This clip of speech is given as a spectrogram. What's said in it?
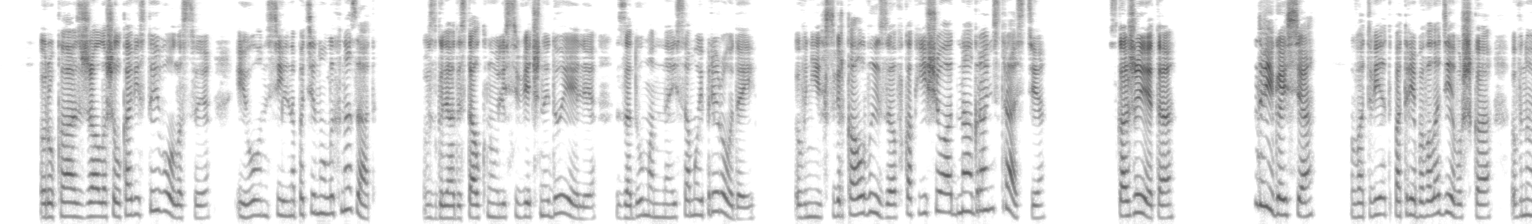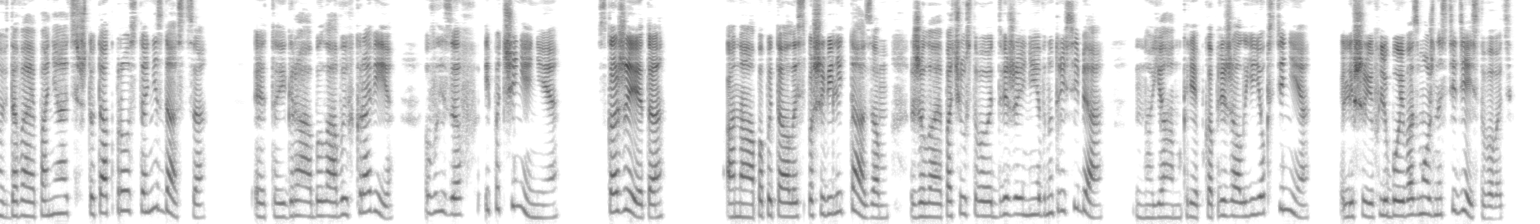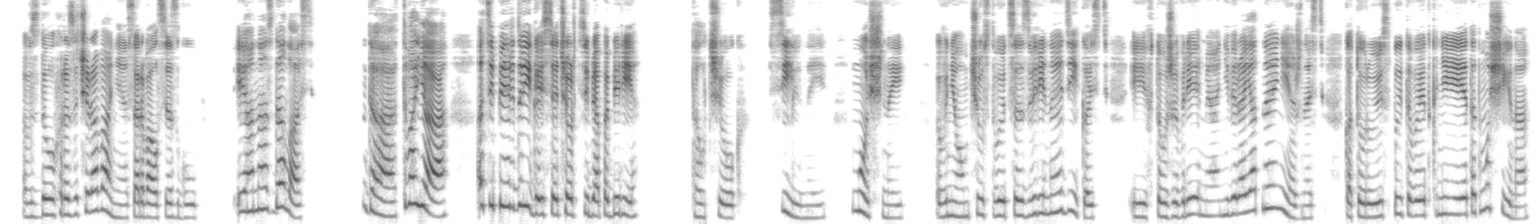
Рука сжала шелковистые волосы, и он сильно потянул их назад. Взгляды столкнулись в вечной дуэли, задуманной самой природой. В них сверкал вызов, как еще одна грань страсти. «Скажи это!» «Двигайся!» В ответ потребовала девушка, вновь давая понять, что так просто не сдастся. Эта игра была в их крови, вызов и подчинение. «Скажи это!» Она попыталась пошевелить тазом, желая почувствовать движение внутри себя, но Ян крепко прижал ее к стене, лишив любой возможности действовать. Вздох разочарования сорвался с губ, и она сдалась. «Да, твоя! А теперь двигайся, черт тебя побери!» Толчок. Сильный, мощный. В нем чувствуется звериная дикость и в то же время невероятная нежность, которую испытывает к ней этот мужчина.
